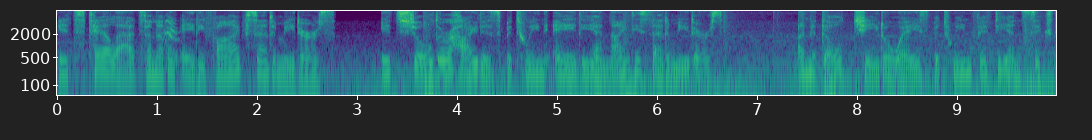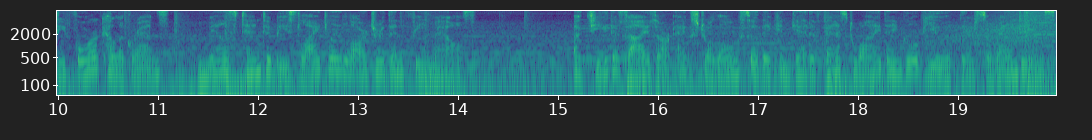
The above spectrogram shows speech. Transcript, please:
Its tail adds another 85 centimeters. Its shoulder height is between 80 and 90 centimeters. An adult cheetah weighs between 50 and 64 kilograms. Males tend to be slightly larger than females. A cheetah's eyes are extra long so they can get a fast wide-angle view of their surroundings,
